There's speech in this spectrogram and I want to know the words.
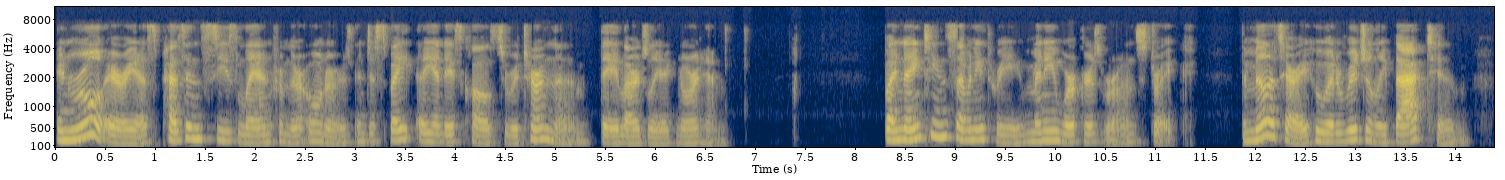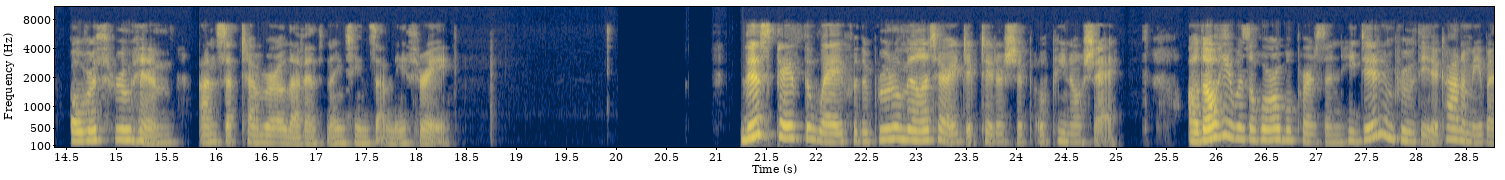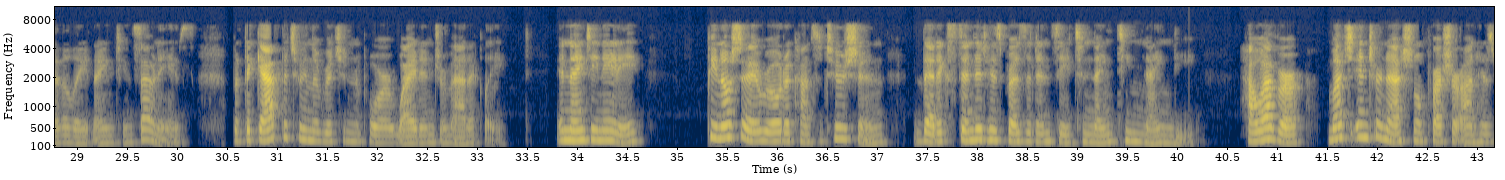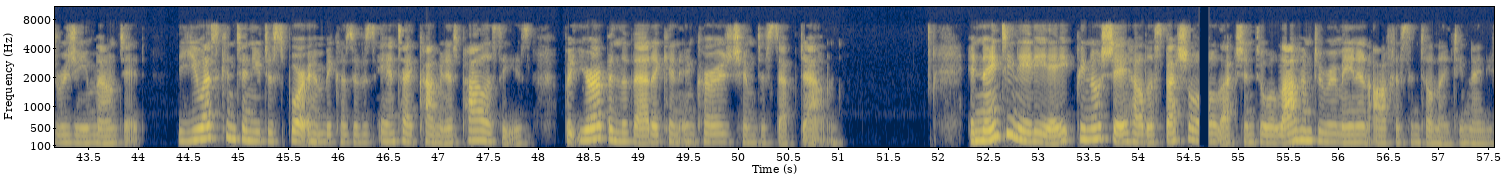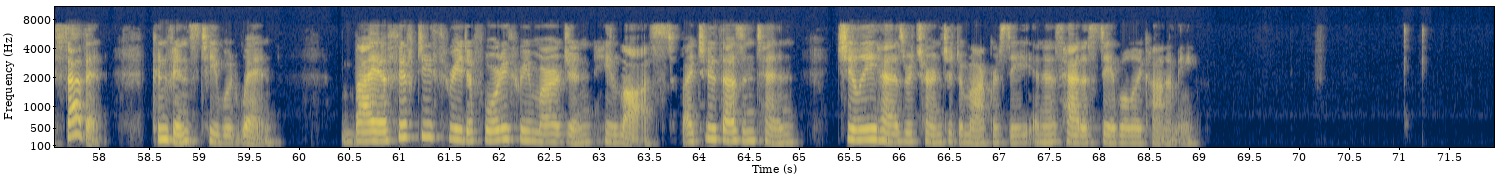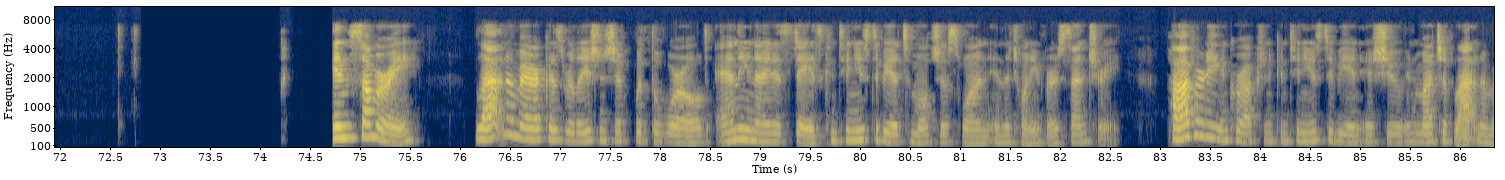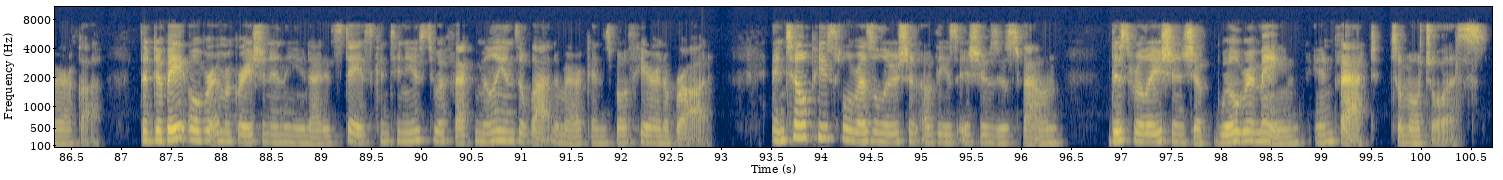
In rural areas, peasants seized land from their owners, and despite Allende's calls to return them, they largely ignored him. By 1973, many workers were on strike. The military, who had originally backed him, overthrew him on September 11, 1973. This paved the way for the brutal military dictatorship of Pinochet. Although he was a horrible person, he did improve the economy by the late 1970s, but the gap between the rich and the poor widened dramatically. In 1980, Pinochet wrote a constitution that extended his presidency to 1990. However, much international pressure on his regime mounted. The U.S. continued to support him because of his anti-communist policies, but Europe and the Vatican encouraged him to step down. In 1988, Pinochet held a special election to allow him to remain in office until 1997, convinced he would win. By a 53 to 43 margin, he lost. By 2010, Chile has returned to democracy and has had a stable economy. In summary, Latin America's relationship with the world and the United States continues to be a tumultuous one in the 21st century. Poverty and corruption continues to be an issue in much of Latin America. The debate over immigration in the United States continues to affect millions of Latin Americans both here and abroad. Until peaceful resolution of these issues is found, this relationship will remain, in fact, tumultuous.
